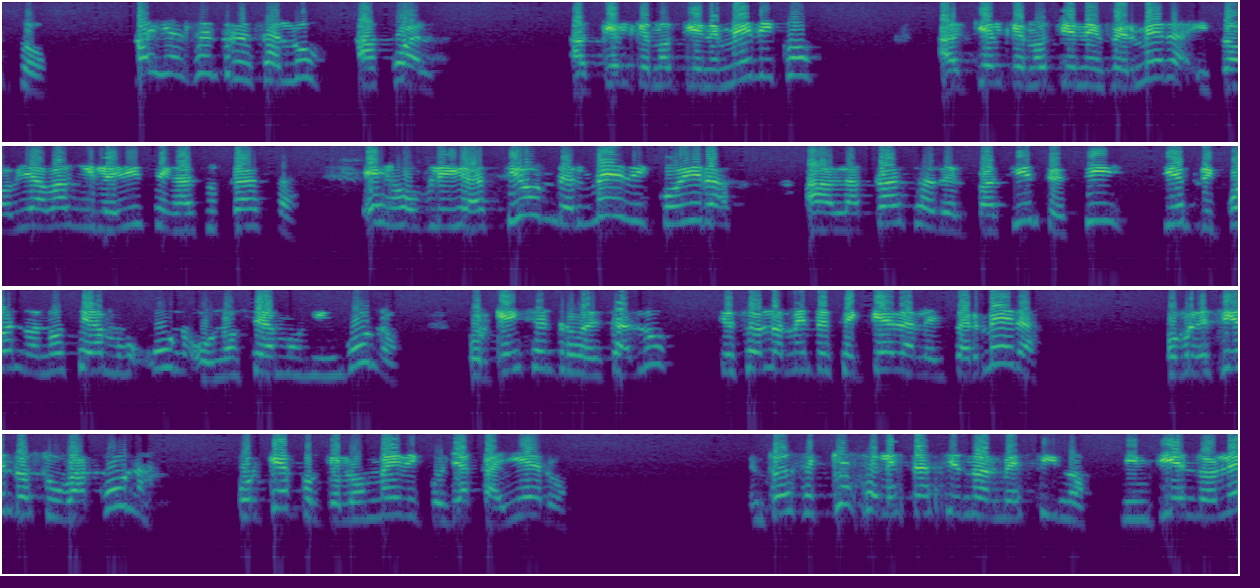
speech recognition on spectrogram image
eso. Vaya al centro de salud. ¿A cuál? Aquel que no tiene médico aquel que no tiene enfermera y todavía van y le dicen a su casa, es obligación del médico ir a, la casa del paciente, sí, siempre y cuando no seamos uno o no seamos ninguno, porque hay centros de salud que solamente se queda la enfermera ofreciendo su vacuna. ¿Por qué? Porque los médicos ya cayeron. Entonces, ¿qué se le está haciendo al vecino? Mintiéndole.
